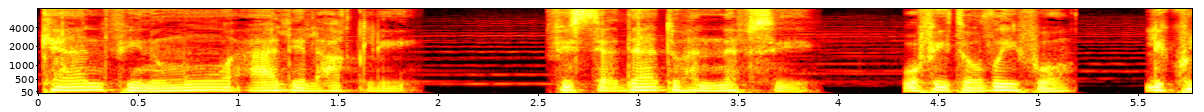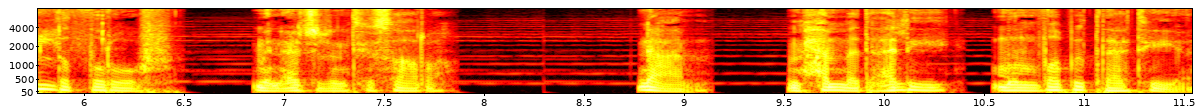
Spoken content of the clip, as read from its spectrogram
كان في نمو علي العقلي في استعدادها النفسي وفي توظيفه لكل الظروف من أجل انتصاره. نعم محمد علي منضبط ذاتيا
